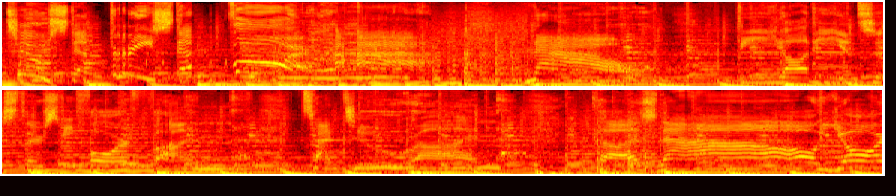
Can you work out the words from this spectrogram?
two step, three step, four! now, the audience is thirsty for fun. Time to run. Cause now your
